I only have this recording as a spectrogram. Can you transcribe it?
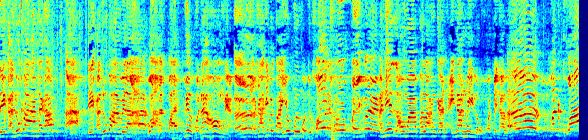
เด็กอนุบาลนะครับอะเด็กอนุบาลเวลาว่ากันไป เลือกหัวหน้าห้องเนี่ยเออ ประชาธิปไตยยกมือหมดทุกคโอ้นนะครัถูบกเป่งเลย อันนี้เรามาพลังกันไอ้นั่นไม่ลงมันเป็นอะไร เออ มันควา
